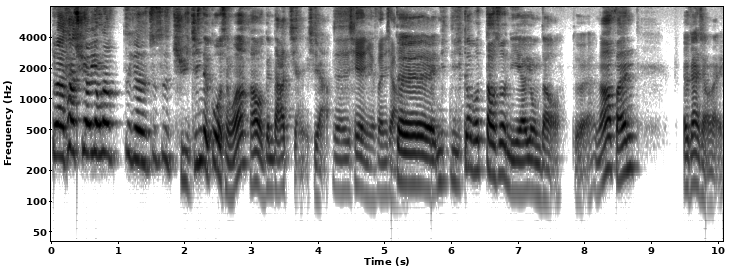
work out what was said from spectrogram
对啊，他需要用到这个就是取经的过程，我要好好跟大家讲一下。对谢谢你的分享。对对对，你你跟我到时候你也要用到，对，然后反正，我刚才讲哪里？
